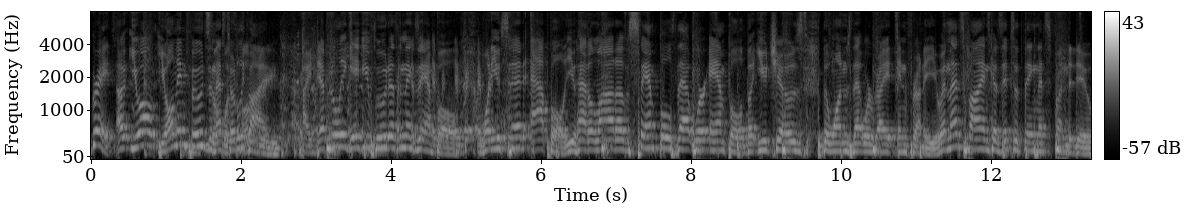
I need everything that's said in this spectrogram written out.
Great. Uh, you all you all named foods, and that's totally fine. I definitely gave you food as an example. One of you said apple. You had a lot of samples that were ample, but you chose the ones that were right in front of you, and that's fine because it's a thing that's fun to do.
